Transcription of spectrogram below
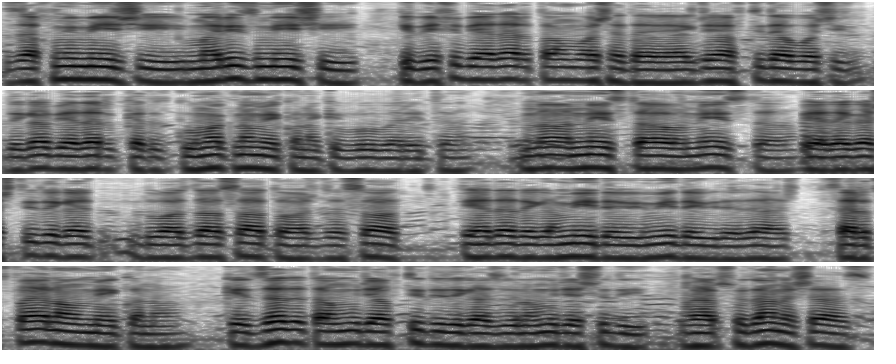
زخمی میشی مریض میشی که بیخی بیادر تام باشه در یک جای افتیده باشی. دیگه بیادر کتت کمک نمی‌کنه که ببری تا. نه نیست و نیست پیاده گشتی دیگه 12 ساعت و 18 ساعت. پیاده دیگه میدوی میدوی داشت سرت فایل هم می‌کنه. که زده تا موجه افتیدی دیگه از اون موجه شدی. غرق شدنش است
